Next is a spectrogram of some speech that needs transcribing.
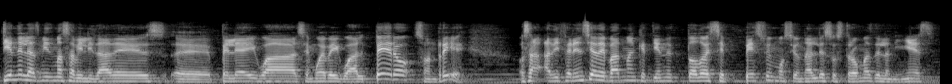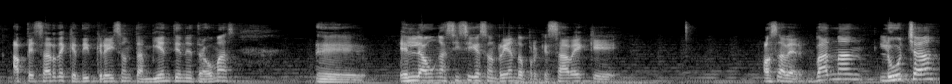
Tiene las mismas habilidades, eh, pelea igual, se mueve igual, pero sonríe. O sea, a diferencia de Batman que tiene todo ese peso emocional de sus traumas de la niñez, a pesar de que Dick Grayson también tiene traumas, eh, él aún así sigue sonriendo porque sabe que... O sea, a ver, Batman lucha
